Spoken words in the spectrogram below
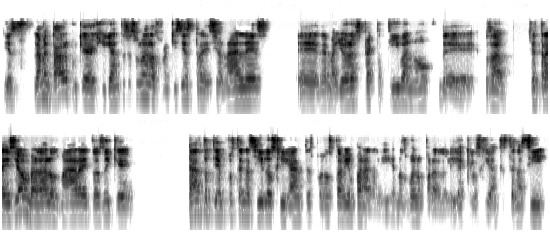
y es lamentable porque Gigantes es una de las franquicias tradicionales eh, de mayor expectativa, ¿no? De, o sea, de tradición, ¿verdad? Los Mara y todo eso, y que tanto tiempo estén así los gigantes, pues no está bien para la liga, no es bueno para la liga que los gigantes estén así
